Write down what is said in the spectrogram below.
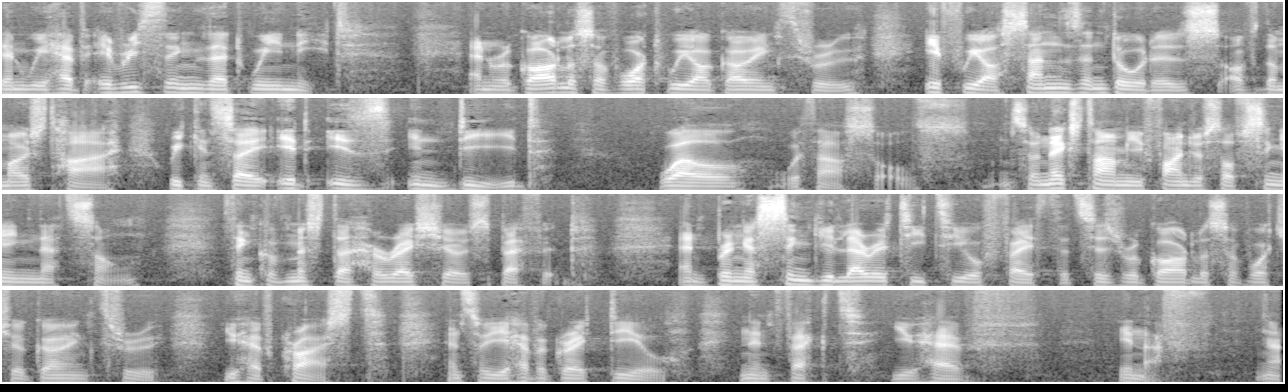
then we have everything that we need. And regardless of what we are going through, if we are sons and daughters of the Most High, we can say, it is indeed well with our souls. And so next time you find yourself singing that song, think of Mr. Horatio Spafford and bring a singularity to your faith that says, regardless of what you're going through, you have Christ. And so you have a great deal. And in fact, you have enough. Uh,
